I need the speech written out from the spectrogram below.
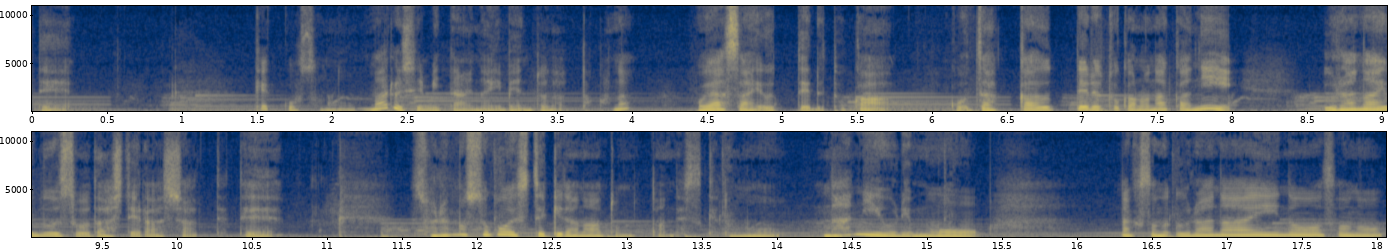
って結構そのマルシェみたいなイベントだったかな？お野菜売ってるとかこう雑貨売ってるとかの中に占いブースを出してらっしゃっててそれもすごい素敵だなと思ったんですけども何よりもなんかその占いのその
